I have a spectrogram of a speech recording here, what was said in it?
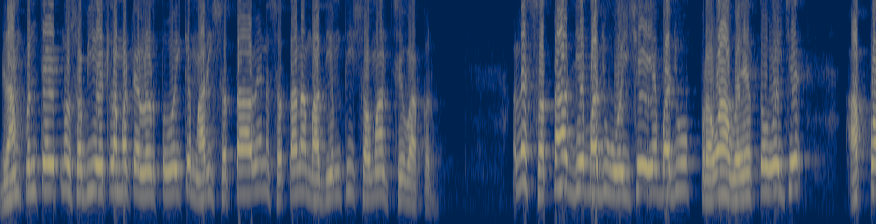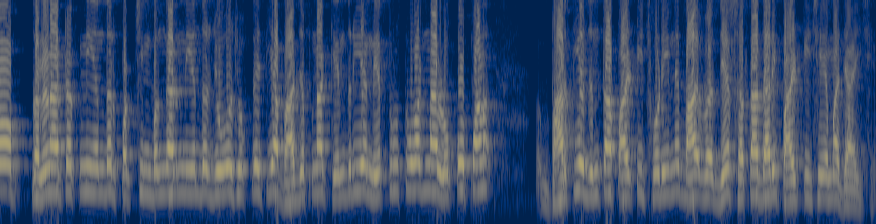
ગ્રામ પંચાયતનો સભ્ય એટલા માટે લડતો હોય કે મારી સત્તા આવે ને સત્તાના માધ્યમથી સમાજ સેવા કરું. એટલે સત્તા જે બાજુ હોય છે, એ બાજુ પ્રવાહ વહેતો હોય છે. આપ કર્ણાટકની અંદર, પશ્ચિમ બંગાળની અંદર જોવો છો કે ત્યાં ભાજપના કેન્દ્રીય નેતૃત્વના લોકો પણ ભારતીય જનતા પાર્ટી છોડીને જે સત્તાધારી પાર્ટી છે એમાં જાય છે.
